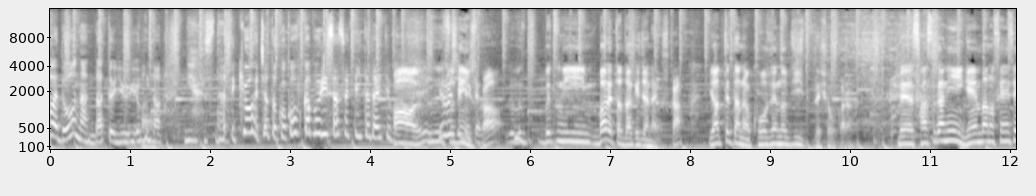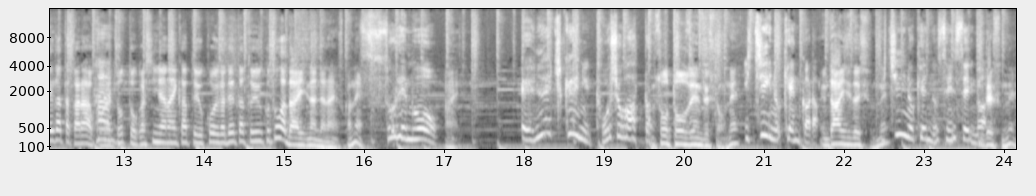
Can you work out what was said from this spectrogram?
はどうなんだというようなニュース。だって今日はちょっとここを深掘りさせていただいてもよろしいでしょうか？か？別にバレただけじゃないですか？やってたのは公然の事実でしょうから。でさすがに現場の先生方からこれはちょっとおかしいんじゃないかという声が出たということが大事なんじゃないですかね。それもはい NHK に投書があった。のそう当然ですよね。1位の県から。大事ですよね。1位の県の先生が。ですね。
